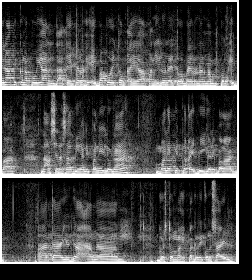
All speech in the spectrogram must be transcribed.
tinapik ko na po yan dati pero iba po itong kay ah, Panilo na ito. Mayroon na naman pong iba na ang sinasabi nga ni Panilo na malapit na kaibigan ni Bangag. At ah, yun nga ang ah, gustong makipag-reconcile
